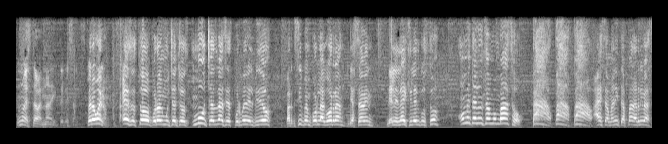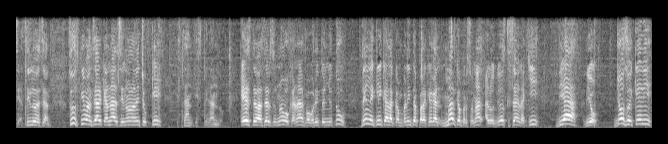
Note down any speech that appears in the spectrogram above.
no estaban nada interesantes. Pero bueno, eso es todo por hoy muchachos. Muchas gracias por ver el video. Participen por la gorra, ya saben, denle like si les gustó. O métanle un zambombazo. ¡Pau, pau, pau! A esa manita para arriba si así lo desean. Suscríbanse al canal si no lo han hecho. ¿Qué están esperando? Este va a ser su nuevo canal favorito en YouTube. Denle click a la campanita para que hagan marca personal a los videos que salen aquí diario. Yo soy Kerry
